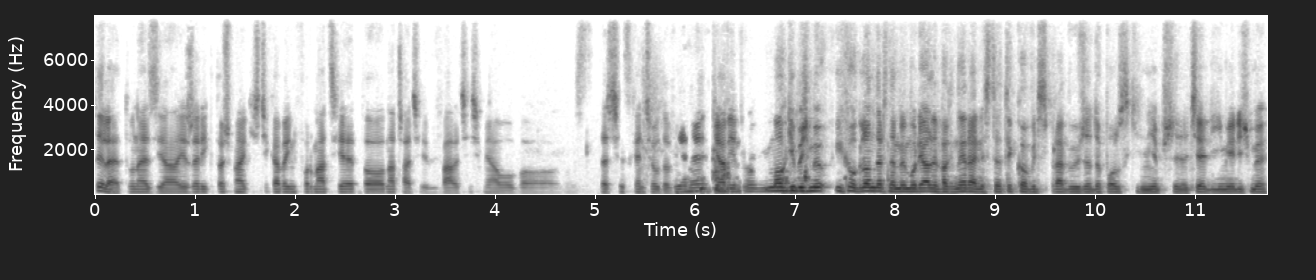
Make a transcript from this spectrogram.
tyle Tunezja. Jeżeli ktoś ma jakieś ciekawe informacje, to na czacie walcie śmiało, bo też się z chęcią dowiemy. Ja wiem, Moglibyśmy ich oglądać na memoriale Wagnera, niestety COVID sprawił, że do Polski nie przylecieli i mieliśmy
